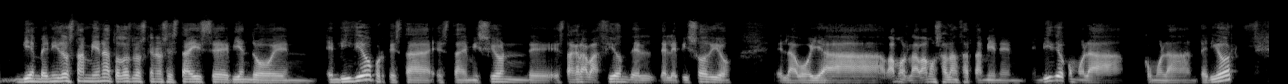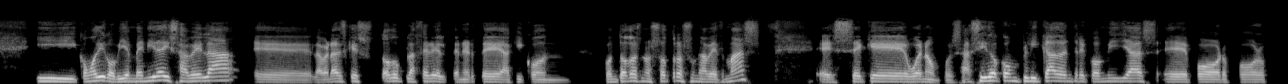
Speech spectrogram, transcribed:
bienvenidos también a todos los que nos estáis eh, viendo en, vídeo, porque esta, esta emisión, esta grabación del, episodio eh, la voy a, vamos, la vamos a lanzar también en, vídeo como la, como la anterior. Y como digo, bienvenida Isabela. la verdad es que es todo un placer el tenerte aquí con, con todos nosotros una vez más. Sé que, bueno, pues ha sido complicado, entre comillas, por, por,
